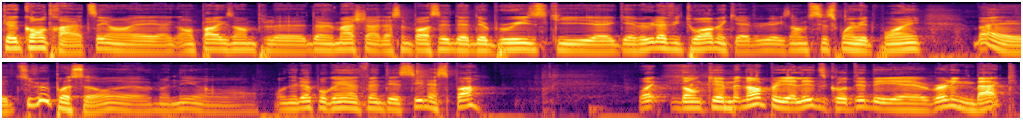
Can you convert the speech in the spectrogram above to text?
que le contraire. On, euh, on parle exemple euh, d'un match la semaine passée de, de Breeze qui, euh, qui, avait eu la victoire, mais qui avait eu exemple 6.8 points. Ben, tu veux pas ça. Moment donné, on, est là pour gagner notre fantasy, n'est-ce pas? Oui, donc maintenant on peut y aller du côté des running backs.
